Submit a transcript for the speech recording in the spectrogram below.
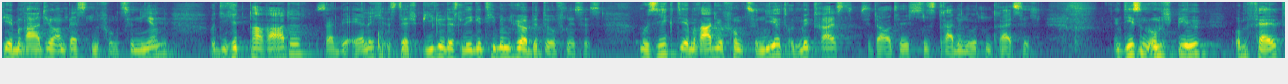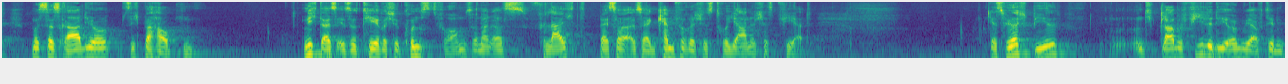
die im Radio am besten funktionieren. Und die Hitparade, seien wir ehrlich, ist der Spiegel des legitimen Hörbedürfnisses. Musik, die im Radio funktioniert und mitreißt, sie dauert höchstens drei Minuten 30. In diesem Umspielumfeld muss das Radio sich behaupten. Nicht als esoterische Kunstform, sondern als vielleicht besser als ein kämpferisches trojanisches Pferd. Das Hörspiel und ich glaube, viele, die irgendwie auf dem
